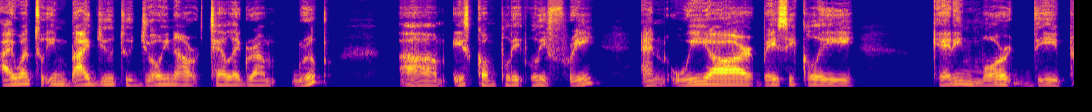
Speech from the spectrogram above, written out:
I want to invite you to join our Telegram group um, is completely free. And we are basically getting more deep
